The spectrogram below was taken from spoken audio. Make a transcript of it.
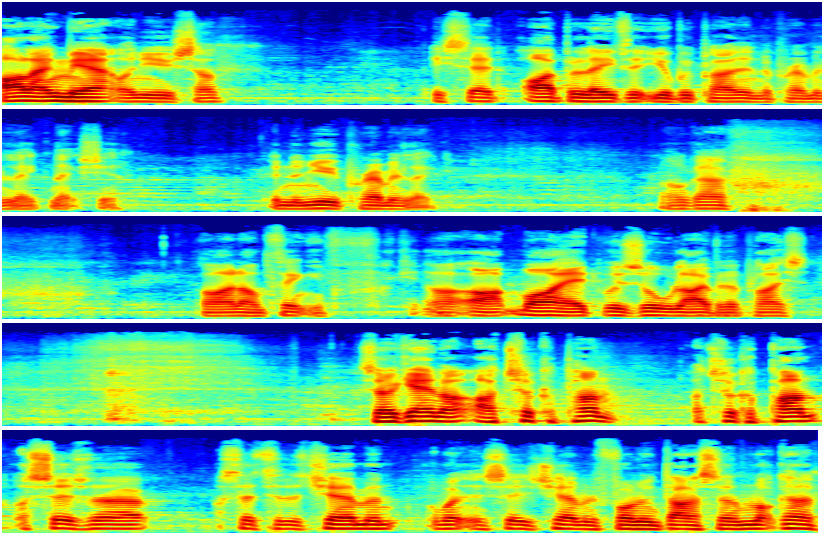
I'll hang me out on you, son. He said, I believe that you'll be playing in the Premier League next year, in the new Premier League. I'm going, and I'm thinking, I, I, my head was all over the place. So again, I, I took a punt. I took a punt. I said, uh, I said to the chairman, I went and see the chairman the following day. I said, I'm not going.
